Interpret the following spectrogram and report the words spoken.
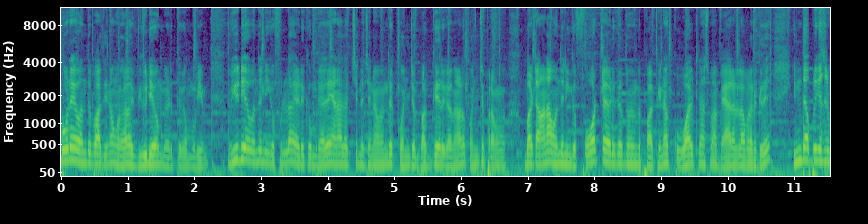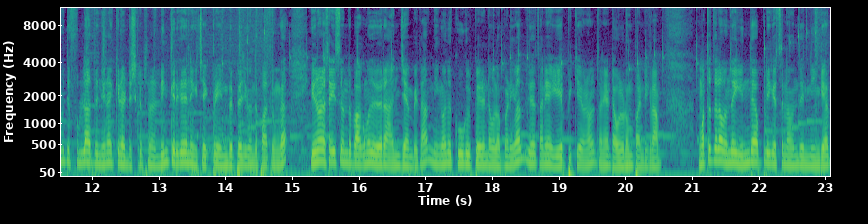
கூட வந்து பார்த்தீங்கன்னா உங்களால் வீடியோவும் எடுத்துக்க முடியும். வீடியோ வந்து நீங்கள் ஃபுல்லாக எடுக்க முடியாது. ஏன்னா அது சின்ன சின்ன வந்து கொஞ்சம் பக் இருக்கிறதுனால கொஞ்சம் ப்ராப்ளம் பட் ஆனால் வந்து நீங்கள் ஃபோட்டோ எடுக்கிறது வந்து பார்த்தீங்கன்னா குவாலிட்டிலாம் சும்மா வேறு லெவலில் இருக்குது. இந்த அப்ளிகேஷன் பற்றி ஃபுல்லாக தெரிஞ்சுன்னா கீழே டிஸ்கிரிப்ஷனில் லிங்க் இருக்குது. நீங்கள் செக் பண்ணி இந்த பேஜுக்கு வந்து பார்த்துக்கோங்க இதனோட சைஸ் வந்து பார்க்கும்போது வெறும் அஞ்சு எம்பி தான். நீங்கள் வந்து கூகுள் பேலையும் டெவலப் பண்ணிக்கலாம். இது தனியாக ஏபிகே வேணாலும் தனியாக டவுன்லோடும் பண்ணிக்கலாம். மொத்தத்தில் வந்து இந்த அப்ளிகேஷனில் வந்து நீங்கள்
